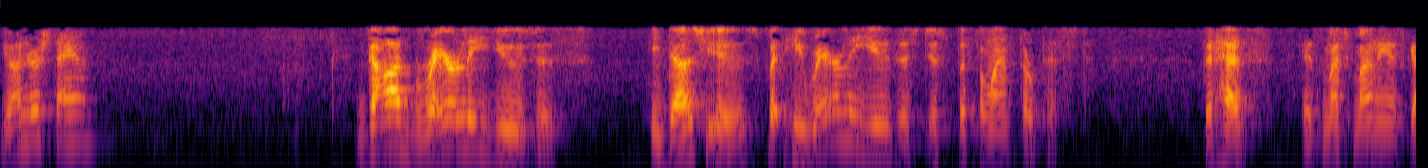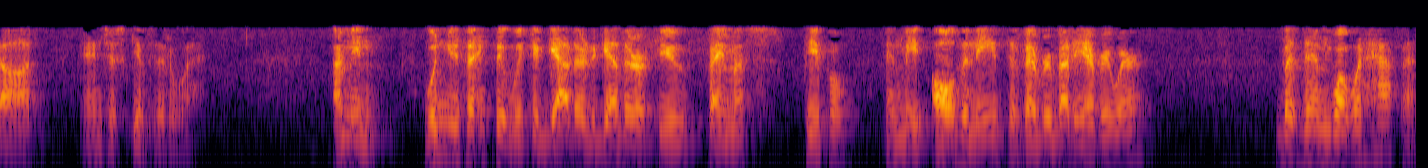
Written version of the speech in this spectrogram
You understand? God rarely uses, He does use, but He rarely uses just the philanthropist that has as much money as God and just gives it away. I mean, wouldn't you think that we could gather together a few famous people and meet all the needs of everybody everywhere? But then what would happen?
